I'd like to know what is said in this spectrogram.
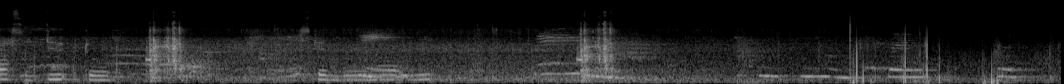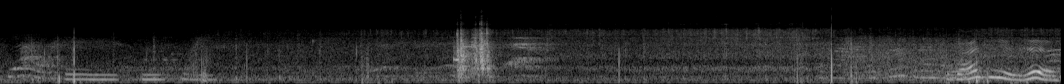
That's a deep door. Out of me. Mm, mm. The guy's even here.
